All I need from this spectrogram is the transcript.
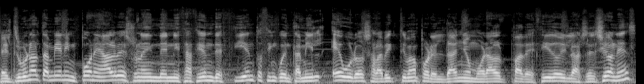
El tribunal también impone a Alves una indemnización de 150.000 euros a la víctima por el daño moral padecido y las lesiones.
